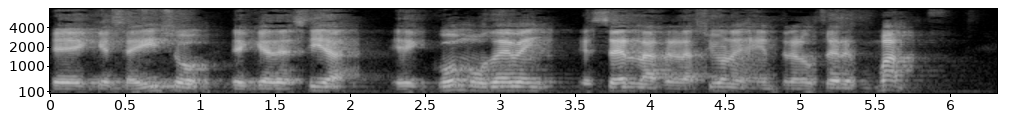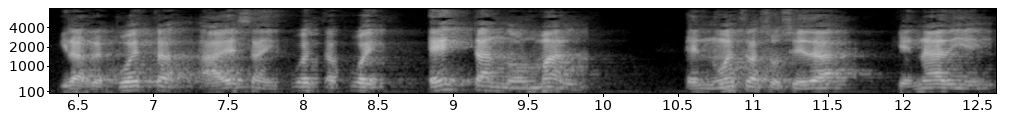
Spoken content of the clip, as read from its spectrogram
eh, que se hizo, eh, que decía, eh, cómo deben ser las relaciones entre los seres humanos. Y la respuesta a esa encuesta fue, es tan normal en nuestra sociedad que nadie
